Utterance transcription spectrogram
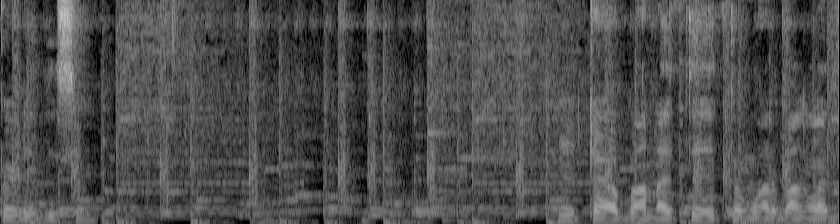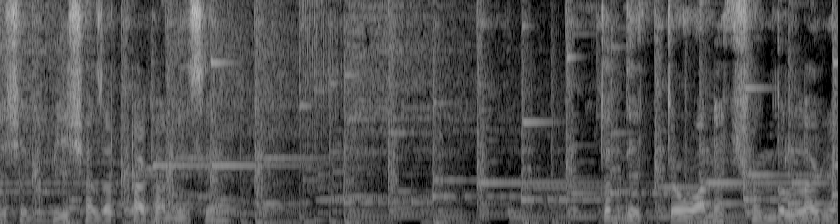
পেড়ে দিছে। এটা বানাইতে তোমার বাংলাদেশের বিশ হাজার টাকা নিছে। এটা দেখতে অনেক সুন্দর লাগে।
